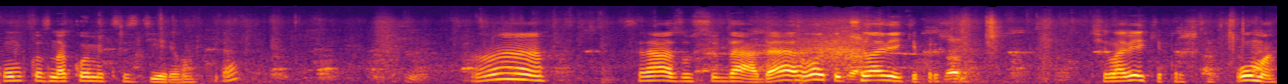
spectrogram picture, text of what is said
Умка знакомится с деревом, да? А, сразу сюда, да? Ой, тут человеки пришли. Человеки пришли. Ума,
